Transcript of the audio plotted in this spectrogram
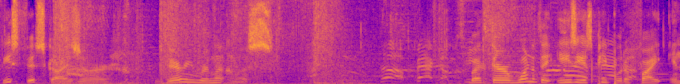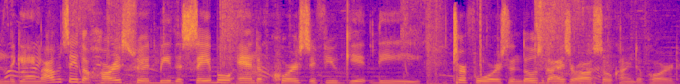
these Fisk guys are very relentless but they're one of the easiest people to fight in the game. I would say the hardest would be the Sable, and of course, if you get the Turf Wars, then those guys are also kind of hard.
